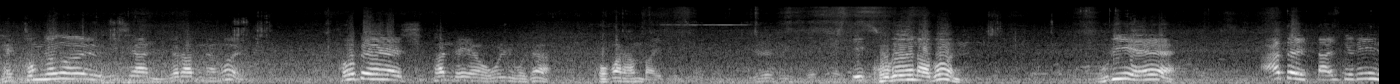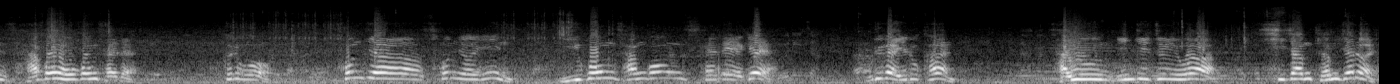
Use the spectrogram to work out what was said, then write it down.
대통령을 위시한 11명을 법의 심판대에 올리고자 고발한 바 있습니다. 이 고교연합은 우리의 아들, 딸들인 4050 세대, 그리고 손자, 손녀인 2030 세대에게 우리가 이룩한 자유민주주의와 시장 경제를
